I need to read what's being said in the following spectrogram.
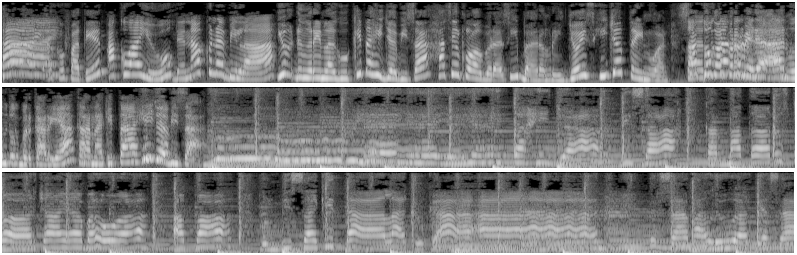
Hai, aku Fatin. Aku Ayu dan aku Nabila. Yuk dengerin lagu Kita Hijab Bisa hasil kolaborasi bareng Rejoice Hijab 3 in 1. Satukan perbedaan untuk berkarya karena kita hijab bisa. Kita hijab bisa karena terus percaya bahwa apa pun bisa kita lakukan bersama luar biasa.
